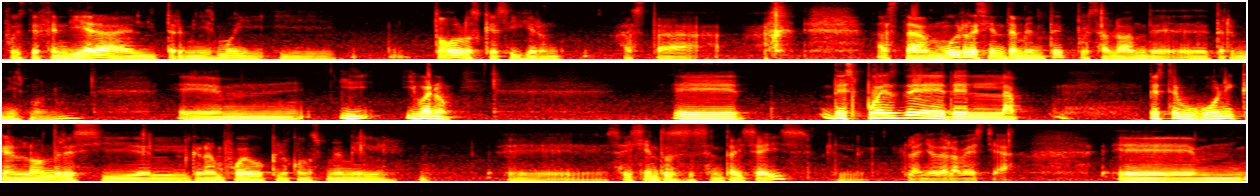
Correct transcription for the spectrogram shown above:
pues defendiera el determinismo y, y, todos los que siguieron hasta, hasta muy recientemente pues hablaban de, determinismo. Em, y, bueno, eh, después de, la peste bubónica en Londres y el gran fuego que lo consumió en 1666, eh, el, año de la bestia, em,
